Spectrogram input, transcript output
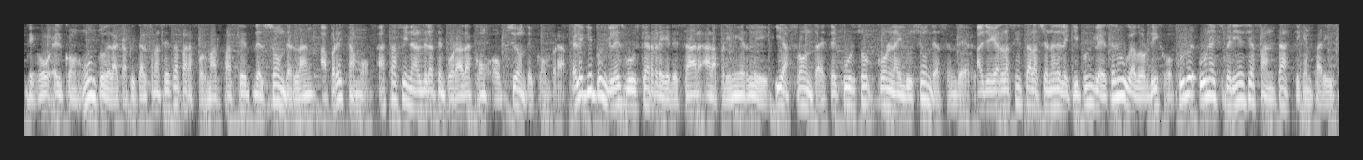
dejó el conjunto de la capital francesa para formar parte del Sunderland a préstamo hasta final de la temporada con opción de compra. El equipo inglés busca regresar a la Premier League y afronta este curso con la ilusión de ascender. Al llegar a las instalaciones del equipo inglés, el jugador dijo, tuve una experiencia fantástica en París,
